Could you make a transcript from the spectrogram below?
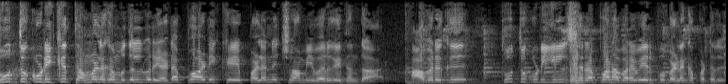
தூத்துக்குடிக்கு தமிழக முதல்வர் எடப்பாடி கே. பழனிசாமி வருகை தந்தார். அவருக்கு தூத்துக்குடியில் சிறப்பான வரவேற்பு வழங்கப்பட்டது.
